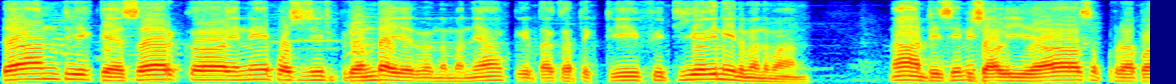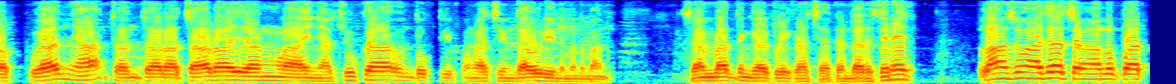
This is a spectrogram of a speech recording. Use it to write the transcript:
Dan digeser ke ini posisi di beranda ya teman-teman ya. Kita ketik di video ini teman-teman. Nah di sini bisa lihat seberapa banyak dan cara-cara yang lainnya juga untuk di pengrajin tahu ini teman-teman. Sampai tinggal klik aja. Dan dari sini langsung aja jangan lupa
